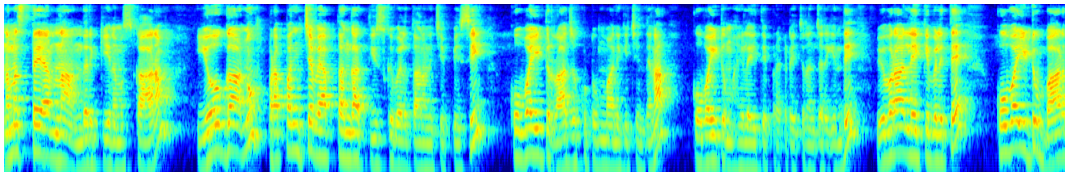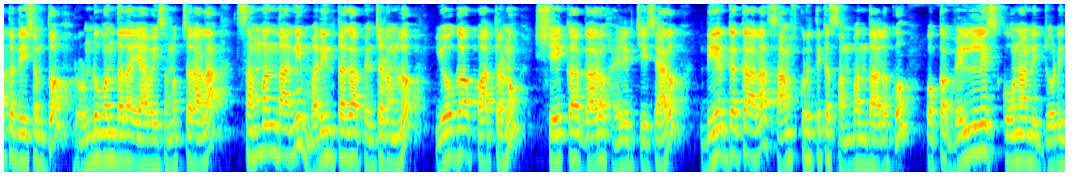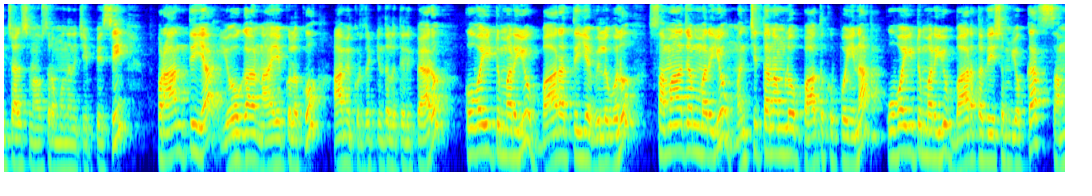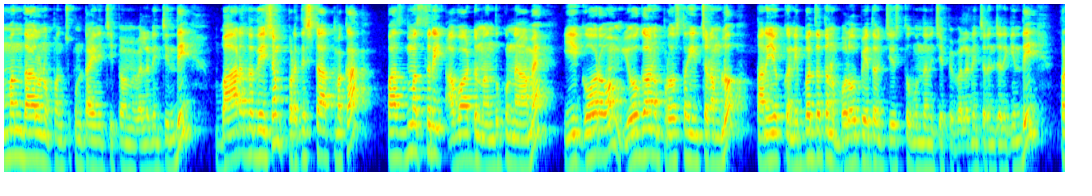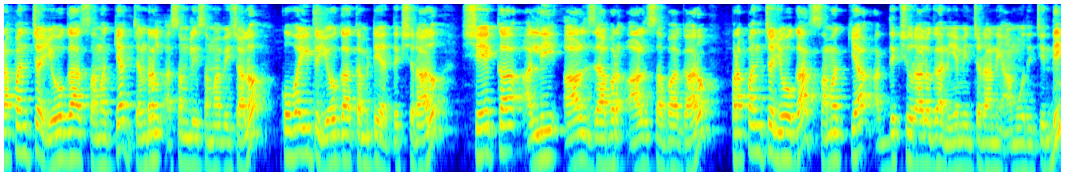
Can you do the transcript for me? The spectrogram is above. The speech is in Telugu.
నమస్తే అన్న అందరికీ నమస్కారం. యోగాను ప్రపంచవ్యాప్తంగా తీసుకువెళ్తానని చెప్పేసి కువైట్ రాజు కుటుంబానికి చెందిన కువైట్ మహిళ అయితే ప్రకటించడం జరిగింది. వివరాలేకి వెళితే కువైటు భారతదేశంతో రెండు వందల యాభై సంవత్సరాల సంబంధాన్ని మరింతగా పెంచడంలో యోగా పాత్రను షేఖా గారు హైలైట్ చేశారు. దీర్ఘకాల సాంస్కృతిక సంబంధాలకు ఒక వెల్నెస్ కోణాన్ని జోడించాల్సిన అవసరం ఉందని చెప్పేసి ప్రాంతీయ యోగా నాయకులకు ఆమె కృతజ్ఞతలు తెలిపారు. కువైట్ మరియు భారతీయ విలువలు సమాజం మరియు మంచితనంలో పాతుకుపోయిన కువైట్ మరియు భారతదేశం యొక్క సంబంధాలను పంచుకుంటాయని చెప్పి ఆమె వెల్లడించింది. భారతదేశం ప్రతిష్టాత్మక పద్మశ్రీ అవార్డును అందుకున్న ఆమె ఈ గౌరవం యోగాను ప్రోత్సహించడంలో తన యొక్క నిబద్ధతను బలోపేతం చేస్తూ ఉందని చెప్పి వెల్లడించడం జరిగింది. ప్రపంచ యోగా సమాఖ్య జనరల్ అసెంబ్లీ సమావేశాలో కువైట్ యోగా కమిటీ అధ్యక్షురాలు Sheikha Ali Al Jaber Al Sabah గారు ప్రపంచ యోగా సమాఖ్య అధ్యక్షురాలుగా నియమించడాన్ని ఆమోదించింది.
